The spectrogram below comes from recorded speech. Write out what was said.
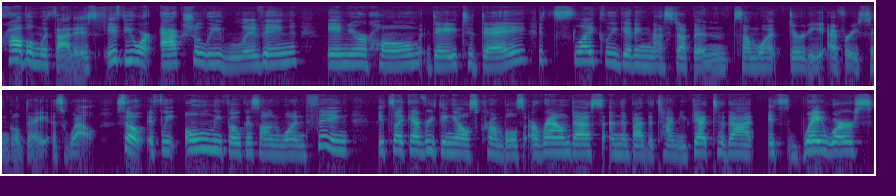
Problem with that is if you are actually living in your home day to day, it's likely getting messed up and somewhat dirty every single day as well. So if we only focus on one thing, it's like everything else crumbles around us. And then by the time you get to that, it's way worse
